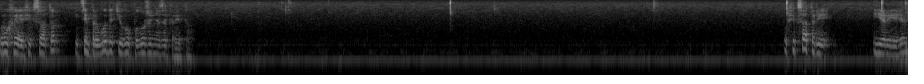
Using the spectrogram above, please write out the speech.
Рухає фіксатор і цим приводить його в положення закрито. У фіксаторі є ригель.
